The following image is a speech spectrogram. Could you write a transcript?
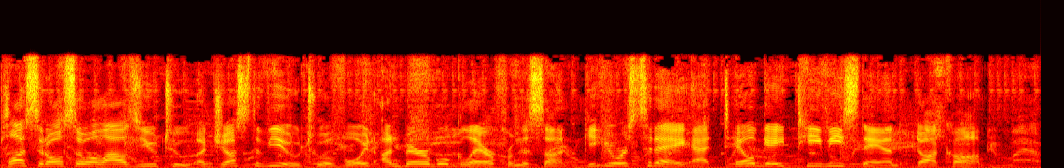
Plus, it also allows you to adjust the view to avoid unbearable glare from the sun. Get yours today at tailgatetvstand.com.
